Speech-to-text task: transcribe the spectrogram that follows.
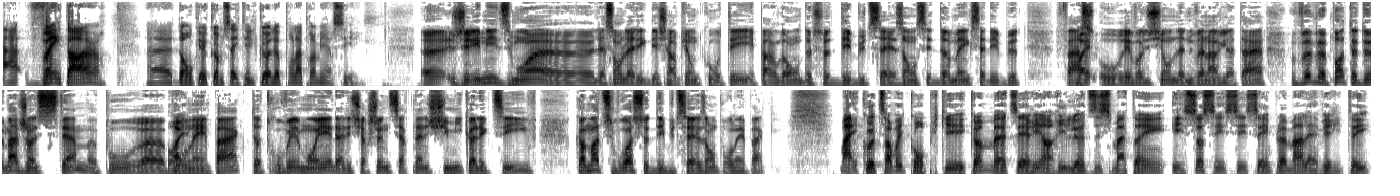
à 20h. donc comme ça a été le cas pour la première série. Euh, Jérémy, dis-moi, euh, laissons la Ligue des champions de côté et parlons de ce début de saison. C'est demain que ça débute face aux révolutions de la Nouvelle-Angleterre. Veux, veux pas, tu deux matchs dans le système pour, euh, pour l'impact. Tu as trouvé le moyen d'aller chercher une certaine chimie collective. Comment tu vois ce début de saison pour l'impact? Ben, écoute, ça va être compliqué. Comme Thierry Henry l'a dit ce matin, et ça, c'est simplement la vérité.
